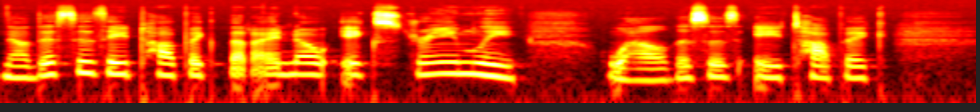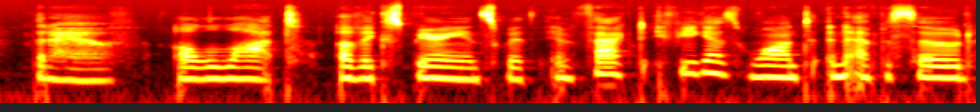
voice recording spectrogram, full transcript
Now, this is a topic that I know extremely well. This is a topic that I have a lot of experience with. In fact, if you guys want an episode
